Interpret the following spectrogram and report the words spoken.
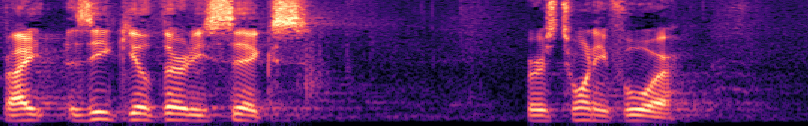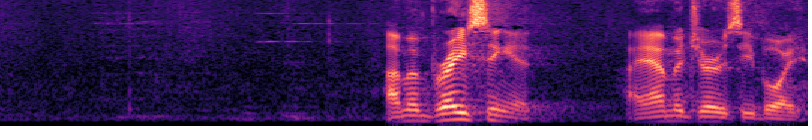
right? Ezekiel 36, verse 24. I'm embracing it. I am a Jersey boy.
